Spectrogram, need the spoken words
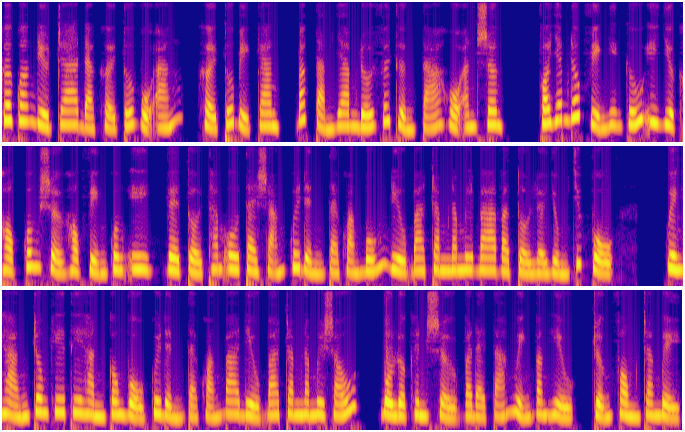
cơ quan điều tra đã khởi tố vụ án, khởi tố bị can, bắt tạm giam đối với Thượng tá Hồ Anh Sơn, Phó Giám đốc Viện Nghiên cứu Y Dược học Quân sự Học viện Quân y về tội tham ô tài sản quy định tại khoản 4 điều 353 và tội lợi dụng chức vụ, quyền hạn trong khi thi hành công vụ quy định tại khoản 3 điều 356, Bộ luật hình sự và Đại tá Nguyễn Văn Hiệu, trưởng phòng trang bị,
